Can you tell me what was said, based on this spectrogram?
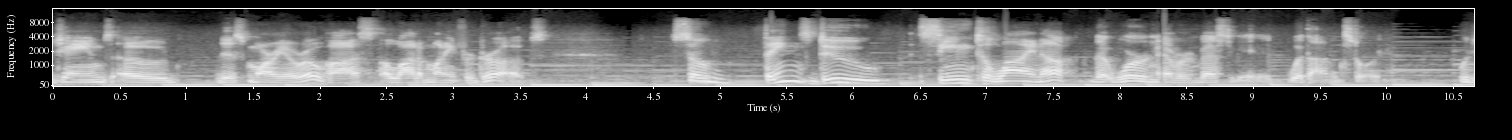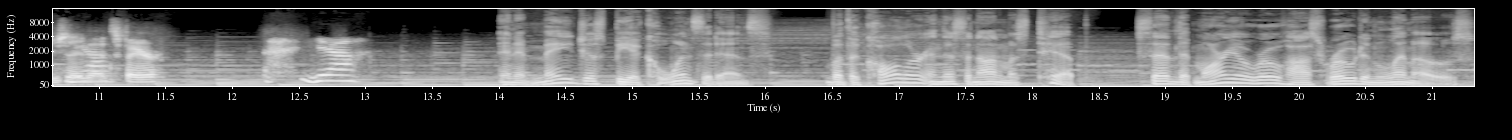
James owed this Mario Rojas a lot of money for drugs. So mm-hmm. things do seem to line up that were never investigated with Ivan's story. Would you say yeah. that's fair? Yeah. And it may just be a coincidence, but the caller in this anonymous tip said that Mario Rojas rode in limos,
